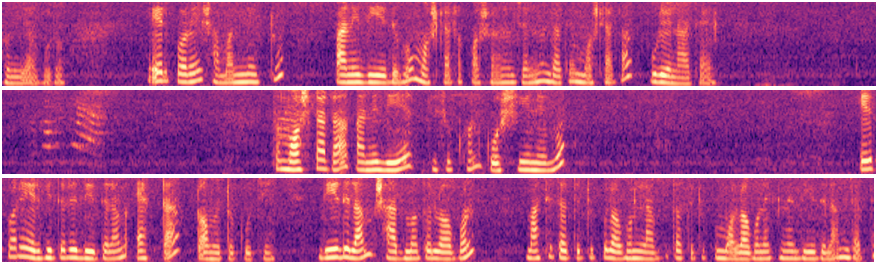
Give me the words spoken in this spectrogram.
ধনিয়া গুঁড়ো। এরপরে সামান্য একটু পানি দিয়ে দেব মশলাটা কষানোর জন্য যাতে মশলাটা পুড়ে না যায়। তো মশলাটা পানি দিয়ে কিছুক্ষণ কষিয়ে নেব। এরপরে এর ভিতরে দিয়ে দিলাম একটা টমেটো কুচি। দিয়ে দিলাম স্বাদ মতো লবণ। মাছে যতটুকু লবণ লাগবে ততটুকু লবণ এখানে দিয়ে দিলাম যাতে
